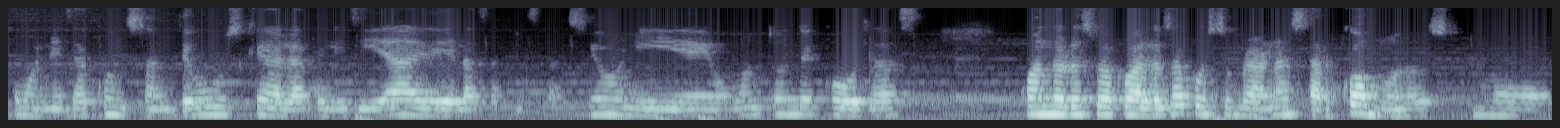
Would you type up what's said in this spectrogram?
como en esa constante búsqueda de la felicidad y de la satisfacción y de un montón de cosas, cuando los papás los acostumbraron a estar cómodos, como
